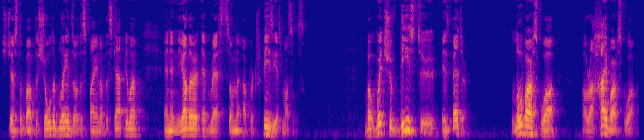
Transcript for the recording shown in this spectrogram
it's just above the shoulder blades or the spine of the scapula, and in the other, it rests on the upper trapezius muscles. But which of these two is better? Low bar squat or a high bar squat?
